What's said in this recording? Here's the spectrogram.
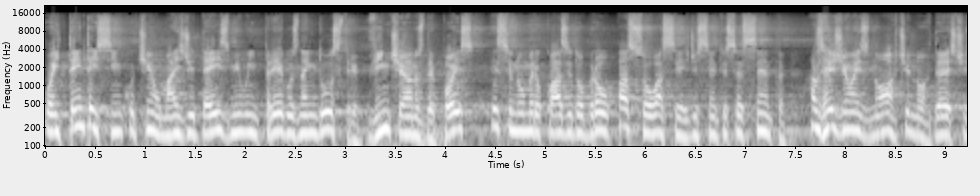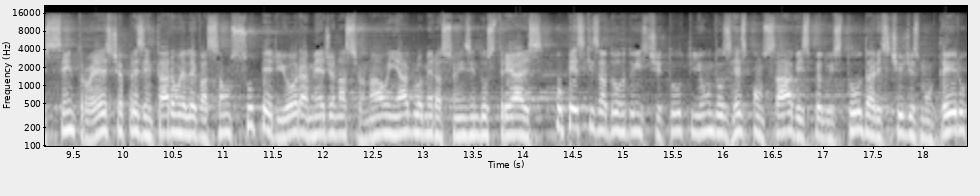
85 tinham mais de 10 mil empregos na indústria. 20 anos depois, esse número quase dobrou, passou a ser de 160. As regiões Norte, Nordeste e Centro-Oeste apresentaram elevação superior à média nacional em aglomerações industriais. O pesquisador do Instituto e um dos responsáveis pelo estudo, Aristides Monteiro,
